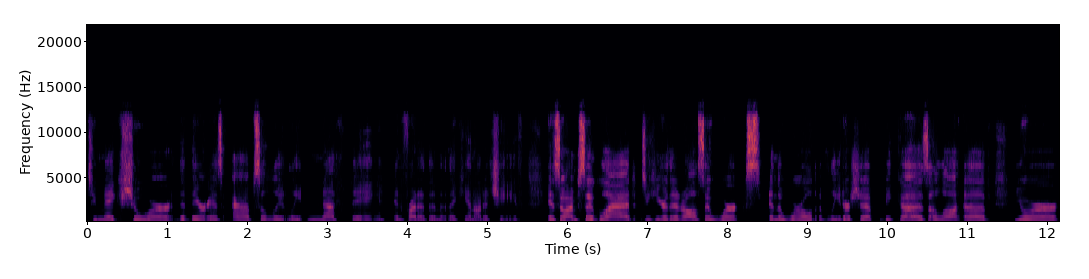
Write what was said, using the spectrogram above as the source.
to make sure that there is absolutely nothing in front of them that they cannot achieve. And so I'm so glad to hear that it also works in the world of leadership because a lot of your,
